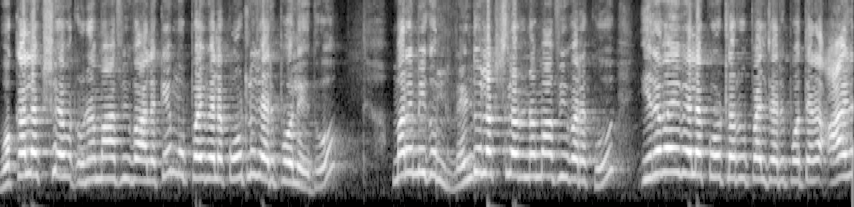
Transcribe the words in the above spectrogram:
ఒక లక్ష రుణమాఫీ వాళ్ళకే ముప్పై వేల కోట్లు సరిపోలేదు. మరి మీకు రెండు లక్షల రుణమాఫీ వరకు ఇరవై వేల కోట్ల రూపాయలు జరిపోతే ఆయన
